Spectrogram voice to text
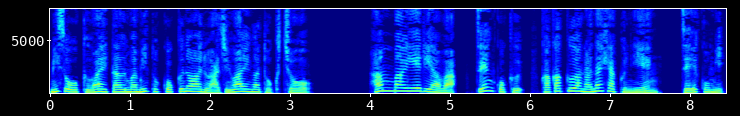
味噌を加えた旨味とコクのある味わいが特徴。販売エリアは全国、価格は702円、税込み。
